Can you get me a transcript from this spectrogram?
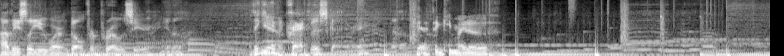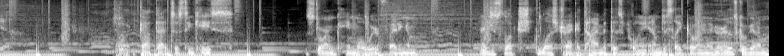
obviously you weren't going for pros here, you know. I think you even cracked this guy, right? No. yeah, I think he might have. Got that just in case the storm came while we were fighting him. I just lost lost track of time at this point. I'm just like going like, all right, let's go get him.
